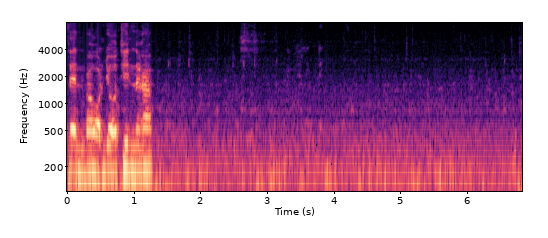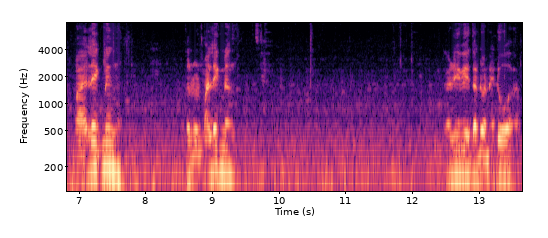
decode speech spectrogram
เส้นพหลโยธินนะครับ หมายเลขหนึ่งถนนหมายเลขหนึ่งรีวิวถนนให้ดูอะ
